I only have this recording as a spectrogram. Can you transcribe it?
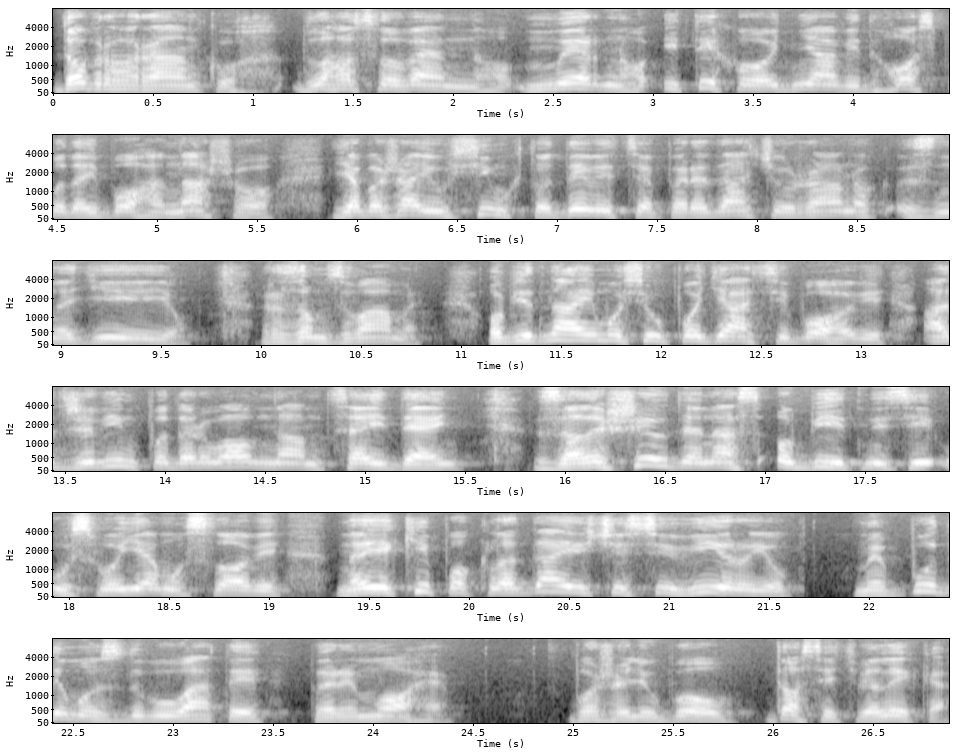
Доброго ранку, благословенного, мирного і тихого дня від Господа й Бога нашого. Я бажаю всім, хто дивиться передачу ранок з надією. Разом з вами об'єднаємося у подяці Богові, адже Він подарував нам цей день, залишив для нас обітниці у своєму слові, на які, покладаючись вірою, ми будемо здобувати перемоги. Божа любов досить велика.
